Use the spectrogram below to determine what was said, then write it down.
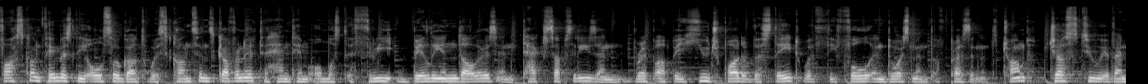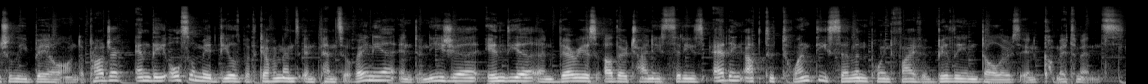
Foxconn famously also got Wisconsin's governor to hand him almost $3 billion in tax subsidies and rip up a huge part of the state with the full endorsement of President Trump, just to eventually bail on the project. And they also made deals with governments in Pennsylvania, Indonesia, India, and various other Chinese cities, adding up to $27.5 billion in commitments.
